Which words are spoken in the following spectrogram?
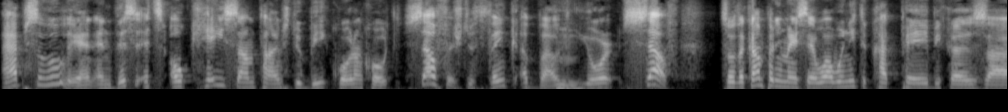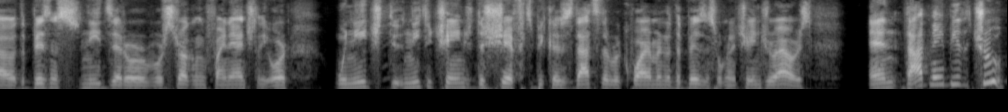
Absolutely. And, and this, it's okay sometimes to be quote unquote selfish, to think about mm-hmm. yourself. So the company may say, well, we need to cut pay because uh, the business needs it or we're struggling financially or we need to, need to change the shifts because that's the requirement of the business. We're going to change your hours. And that may be true.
